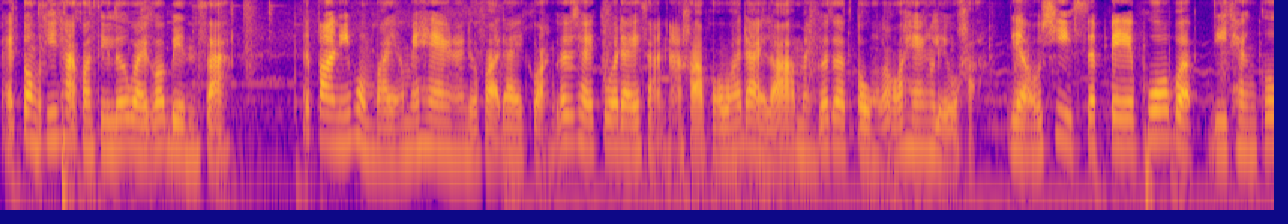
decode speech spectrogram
ไอ้ตรงที่ทาคอนซีลเลอร์ไว้ก็เบนซะแต่ตอนนี้ผมไวยังไม่แห้งนะเดี๋ยวฟ้าไดก่อนก็จะใช้ตัวไดสันนะคะ เพราะว่าไดแล้วมันก็จะตรงแล้วก็แห้งเร็วค่ะ เดี๋ยวฉีดสเปรย์พวกแบบดีแทงเกิล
